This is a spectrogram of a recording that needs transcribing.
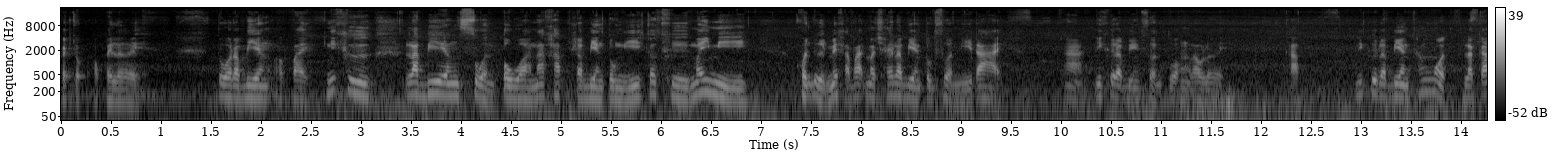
กระจกออกไปเลย ตัวระเบียงออกไป นี่คือระเบียงส่วนตัวนะครับ ระเบียงตรงนี้ก็คือไม่มีคนอื่นไม่สามารถมาใช้ระเบียงตรงส่วนนี้ได้อ่านี่คือระเบียงส่วนตัวของเราเลยครับ นี่คือระเบียงทั้งหมดแล้วก็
